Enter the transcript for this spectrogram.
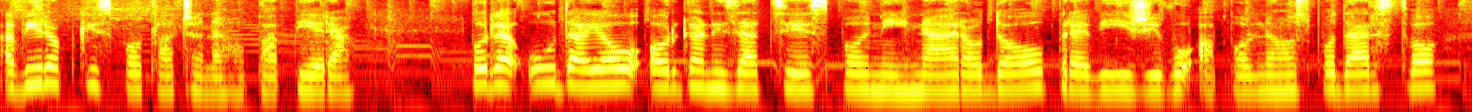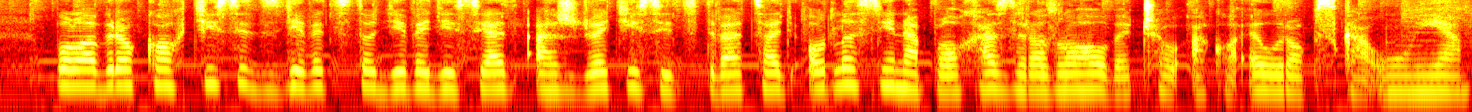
a výrobky z potlačeného papiera. Podľa údajov Organizácie spojených národov pre výživu a poľnohospodárstvo bola v rokoch 1990 až 2020 odlesnená plocha s rozlohou väčšou ako Európska únia.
